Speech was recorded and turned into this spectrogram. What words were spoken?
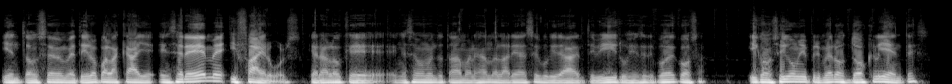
y entonces me tiro para la calle en CRM y firewalls, que era lo que en ese momento estaba manejando el área de seguridad, antivirus y ese tipo de cosas, y consigo mis primeros dos clientes,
